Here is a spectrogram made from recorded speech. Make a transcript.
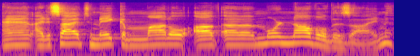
and I decided to make a model of a more novel design,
